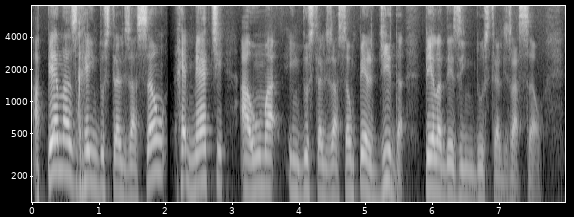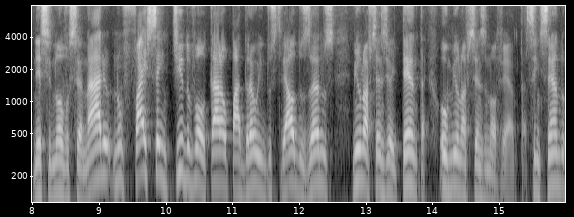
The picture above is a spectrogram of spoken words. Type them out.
Apenas reindustrialização remete a uma industrialização perdida pela desindustrialização. Nesse novo cenário, não faz sentido voltar ao padrão industrial dos anos 1980 ou 1990. Assim sendo,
